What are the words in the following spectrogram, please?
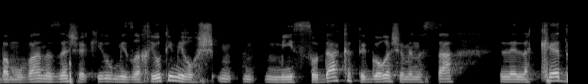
במובן הזה שכאילו מזרחיות היא מיסודה קטגוריה שמנסה ללכד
